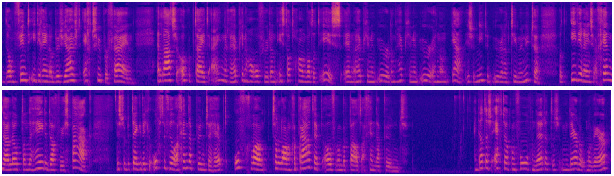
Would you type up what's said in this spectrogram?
dan vindt iedereen dat dus juist echt super fijn. En laat ze ook op tijd eindigen. Heb je een half uur, dan is dat gewoon wat het is. En heb je een uur, dan heb je een uur. En dan ja, is het niet een uur en tien minuten. Want iedereen's agenda loopt dan de hele dag weer spaak. Dus dat betekent dat je of te veel agendapunten hebt, of gewoon te lang gepraat hebt over een bepaald agendapunt. En dat is echt ook een volgende, dat is een derde onderwerp.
